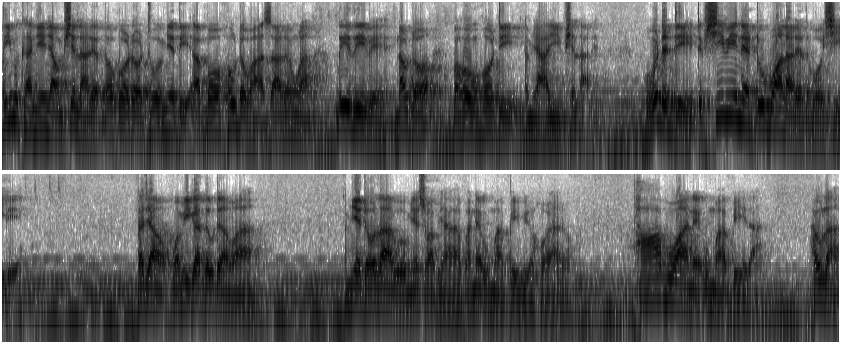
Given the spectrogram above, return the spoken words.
သီးမခံခြင်းကြောင့်ဖြစ်လာတဲ့တောကောတော့ထိုအမျက်ဒီအဘောဟုတ်တော်ဟာအစာတုံးက သေးသေးပဲနောက်တော့ဘဟုံဟောတိအများကြီးဖြစ်လာတယ်ဝတ္တတေတဖြည်းဖြည်းနဲ့တိုးပွားလာတဲ့သဘောရှိတယ်ဒါကြောင့်ဝမိကသုတ်တံမှာအမျက်ဒေါသကိုမြတ်စွာဘုရားကဘာနဲ့ဥမာပေးပြီးတော့ဟောတာတော့ဖားဘွားနဲ့ဥမာပေးတာဟုတ်လား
